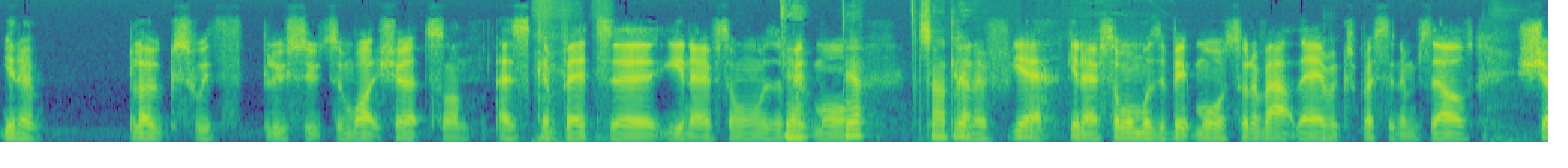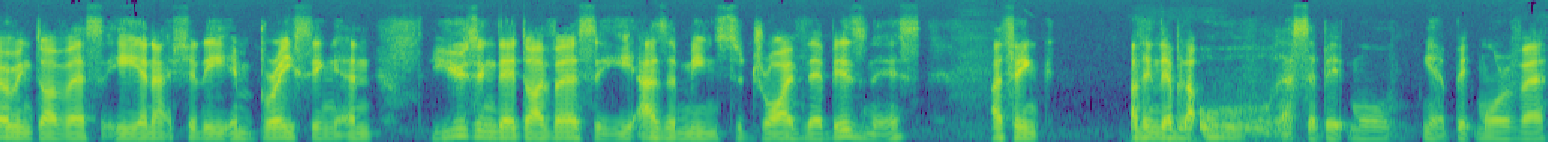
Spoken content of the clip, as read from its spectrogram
you know blokes with blue suits and white shirts on as compared to you know if someone was a yeah, bit more yeah, sadly. kind of yeah you know if someone was a bit more sort of out there expressing themselves showing diversity and actually embracing and using their diversity as a means to drive their business i think I think they'll be like, "Oh, that's a bit more, you know, a bit more of a,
